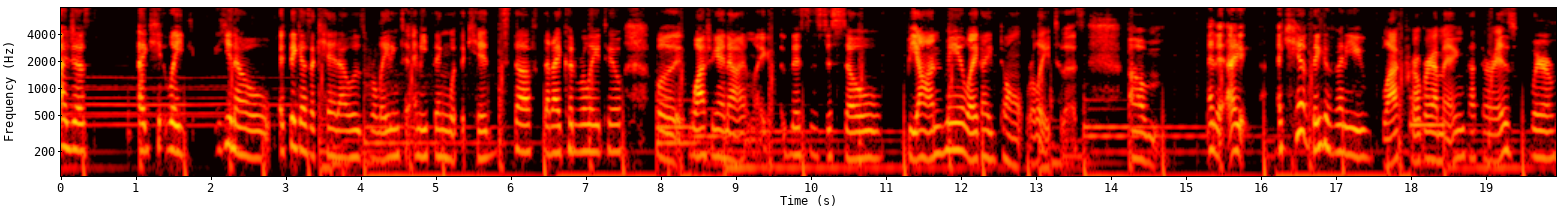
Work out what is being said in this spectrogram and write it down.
I just, I can't, like, you know, I think as a kid I was relating to anything with the kid stuff that I could relate to, but watching it now I'm like, this is just so beyond me. Like I don't relate to this, um, and I I can't think of any black programming that there is where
